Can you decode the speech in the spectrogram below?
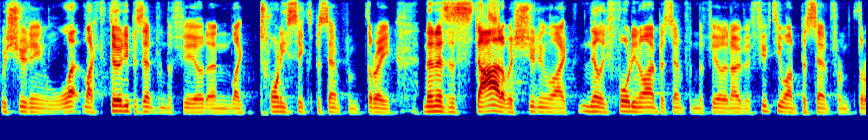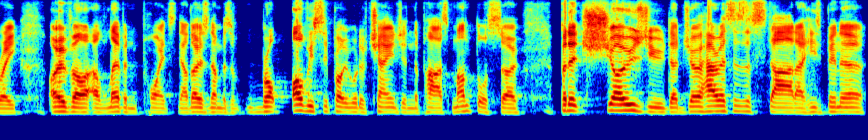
was shooting le- like 30% from the field and like 26% from three. And then as a starter, was shooting like nearly 49% from the field and over 51% from three, over 11 points. Now, those numbers obviously probably would have changed in the past month or so, but it shows you that Joe Harris is a starter. He's been a,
